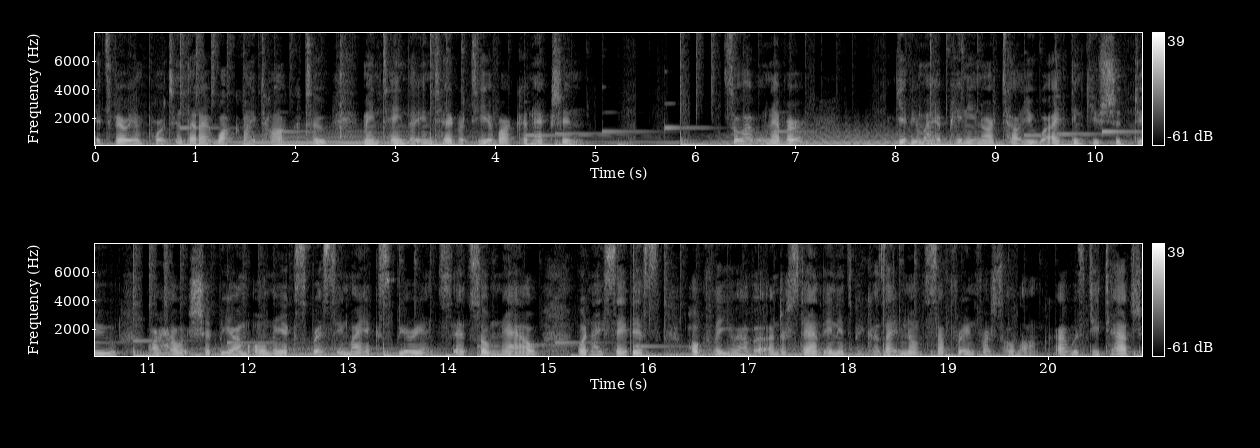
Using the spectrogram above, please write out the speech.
It's very important that I walk my talk to maintain the integrity of our connection. So I will never give you my opinion or tell you what I think you should do or how it should be. I'm only expressing my experience. And so now, when I say this, hopefully you have an understanding. It's because I've known suffering for so long. I was detached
